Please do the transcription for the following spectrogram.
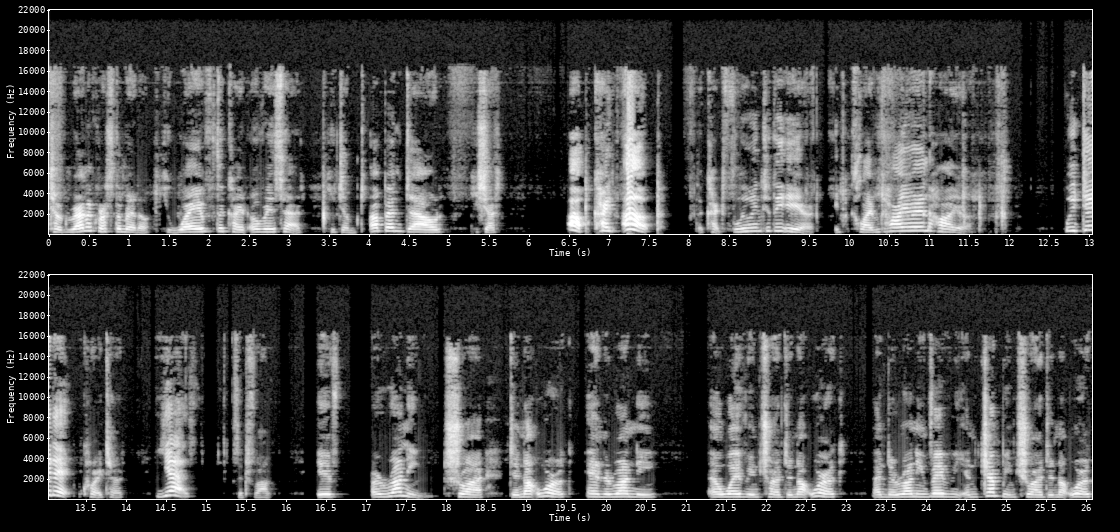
Toad ran across the meadow. He waved the kite over his head. He jumped up and down. He shouted, Up, kite, up! The kite flew into the air. It climbed higher and higher. We did it, cried Toad. Yes, said Frog. If a running try did not work, and the running and waving try did not work, and the running, waving, and jumping try did not work,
